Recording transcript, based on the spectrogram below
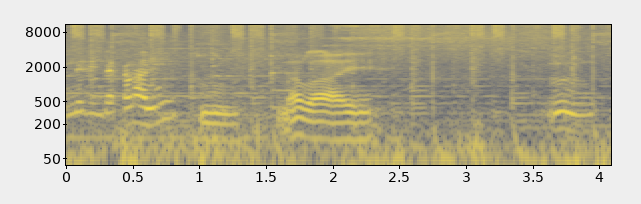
Merinda ka lang eh. Mm, bye bye Mm.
